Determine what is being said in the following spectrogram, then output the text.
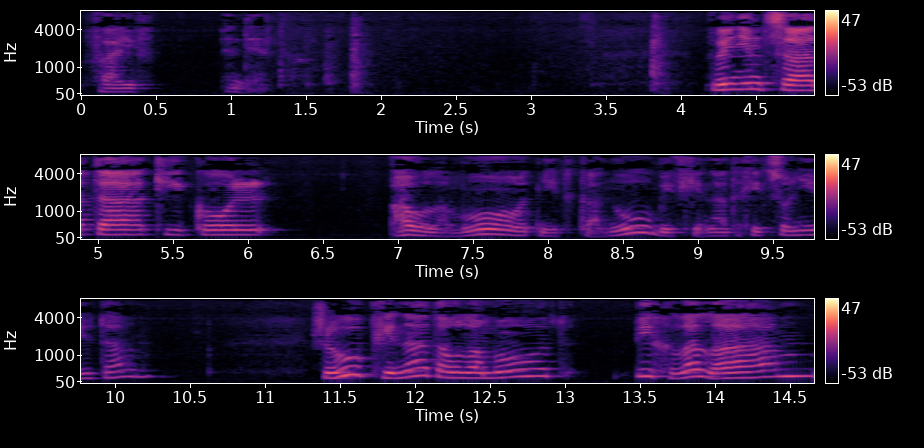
35. ונמצאת כי כל העולמות נתקנו בבחינת חיצוניותם, שהוא בחינת העולמות בכללם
